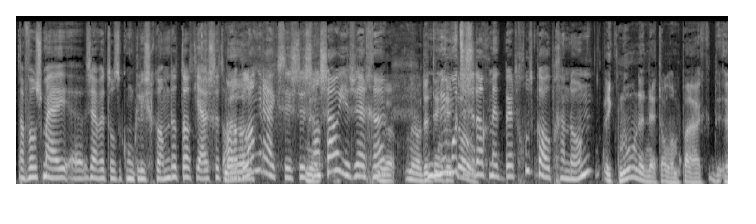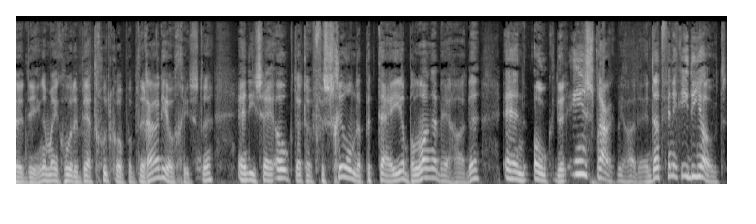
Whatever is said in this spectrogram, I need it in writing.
Nou, volgens mij eh, zijn we tot de conclusie gekomen dat dat juist het Nou, allerbelangrijkste is. Dus ja. dan zou je zeggen, Ja, nou, dat denk nu moeten ze dat met Bert Goedkoop gaan doen. Ik noemde net al een paar eh, dingen, maar ik hoorde Bert Goedkoop op de radio gisteren. En die zei ook dat er verschillende partijen belangen bij hadden... en ook er inspraak bij hadden. En dat vind ik idioot.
